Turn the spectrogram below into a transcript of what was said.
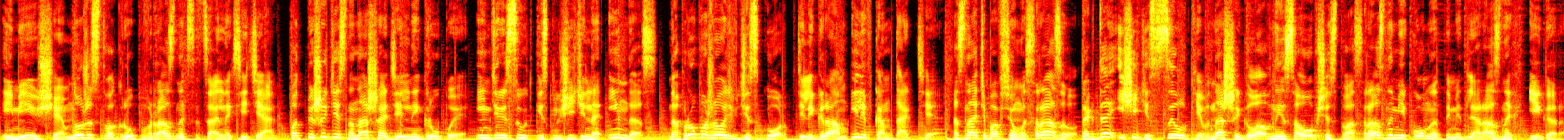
имеющая множество групп в разных социальных сетях. Подпишитесь на наши отдельные группы. Интересует исключительно Индос? Добро пожаловать в Discord, Telegram или ВКонтакте. Знать обо всем и сразу? Тогда ищите ссылки в наши главные сообщества с разными комнатами для разных игр.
